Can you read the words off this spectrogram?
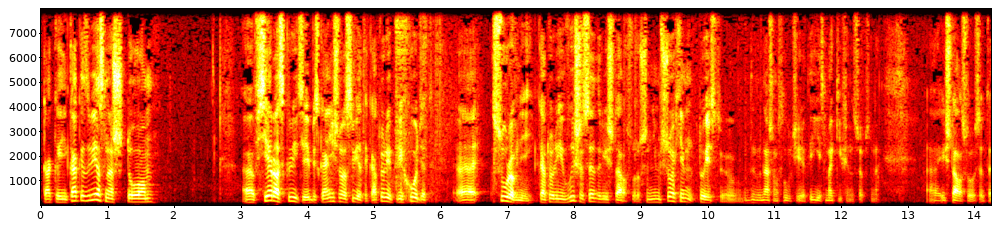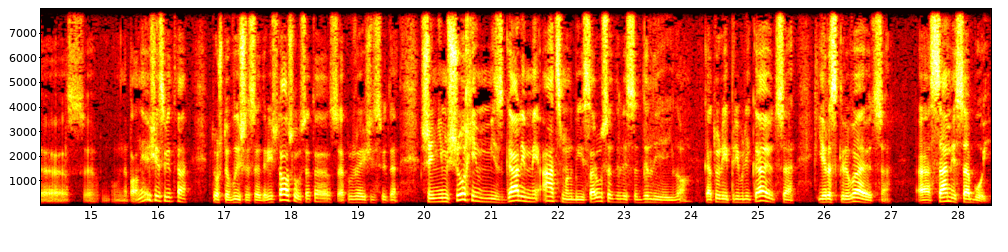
Как, и, как известно, что все раскрытия бесконечного света, которые приходят с уровней, которые выше Седри и Шталшус. Нимшохим, то есть в нашем случае это и есть Макифин, собственно. Э, и Шталшус это наполняющие света. То, что выше Седри и Шталшус, это окружающие света. Шенимшохим мизгалими ацман бисаруса делейло, которые привлекаются и раскрываются э, сами собой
